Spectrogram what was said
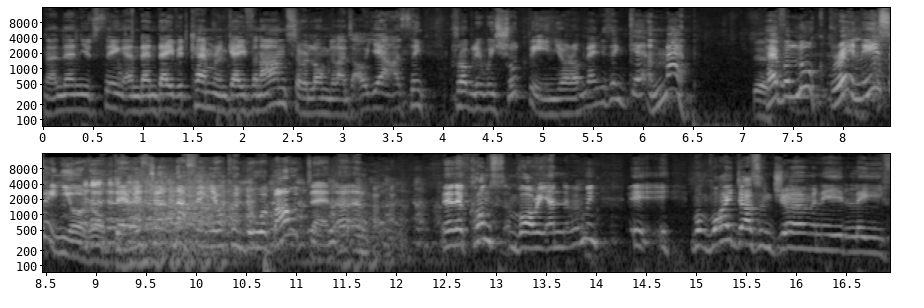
And then you'd think, and then David Cameron gave an answer along the lines, "Oh yeah, I think probably we should be in Europe." And then you think, get a map. Have a look. Britain is in Europe. there is just nothing you can do about that. Uh, and and a constant worry. And I mean, i i well, why doesn't Germany leave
